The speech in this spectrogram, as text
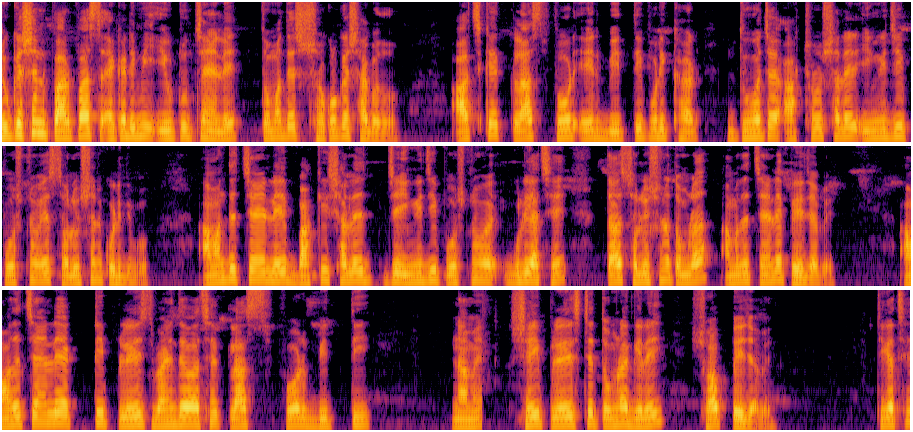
এডুকেশন পারপাস একাডেমি ইউটিউব চ্যানেলে তোমাদের সকলকে স্বাগত। আজকে ক্লাস ফোর এর বৃত্তি পরীক্ষার দু হাজার আঠেরো সালের ইংরেজি প্রশ্ন এর সলিউশন করে দিব। আমাদের চ্যানেলে বাকি সালের যে ইংরেজি প্রশ্নগুলি আছে, তার সলিউশনও তোমরা আমাদের চ্যানেলে পেয়ে যাবে। আমাদের চ্যানেলে একটি প্লেলিস্ট বানিয়ে দেওয়া আছে ক্লাস ফোর বৃত্তি নামে। সেই প্লেলিস্টে তোমরা গেলেই সব পেয়ে যাবে। ঠিক আছে?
